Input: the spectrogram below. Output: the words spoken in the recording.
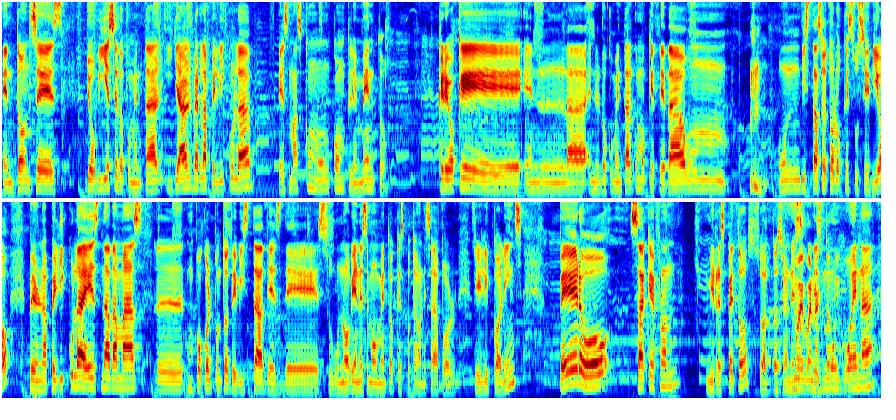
Entonces, yo vi ese documental y ya al ver la película es más como un complemento. Creo que en, la, en el documental como que te da un, un vistazo de todo lo que sucedió, pero en la película es nada más eh, un poco el punto de vista desde su novia en ese momento, que es protagonizada por Lily Collins. Pero Zac Efron, mi respeto, su actuación es muy buena.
